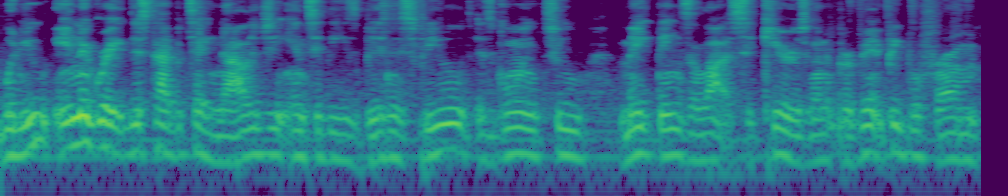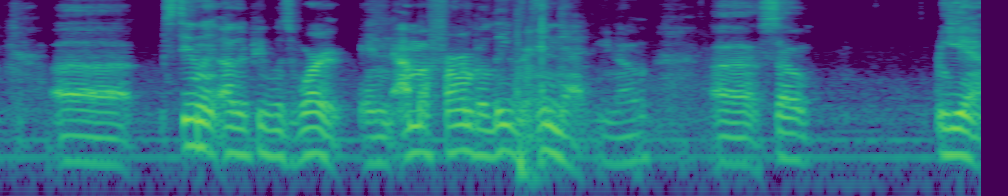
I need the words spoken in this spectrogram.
when you integrate this type of technology into these business fields, it's going to make things a lot secure. It's going to prevent people from uh, stealing other people's work. And I'm a firm believer in that, you know. Uh, so, yeah,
